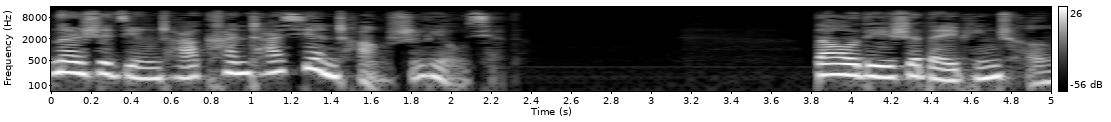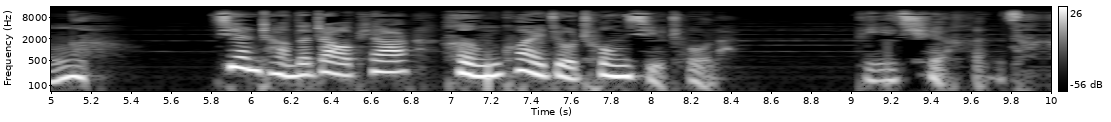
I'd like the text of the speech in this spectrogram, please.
那是警察勘察现场时留下的。到底是北平城啊！现场的照片很快就冲洗出来，的确很惨。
